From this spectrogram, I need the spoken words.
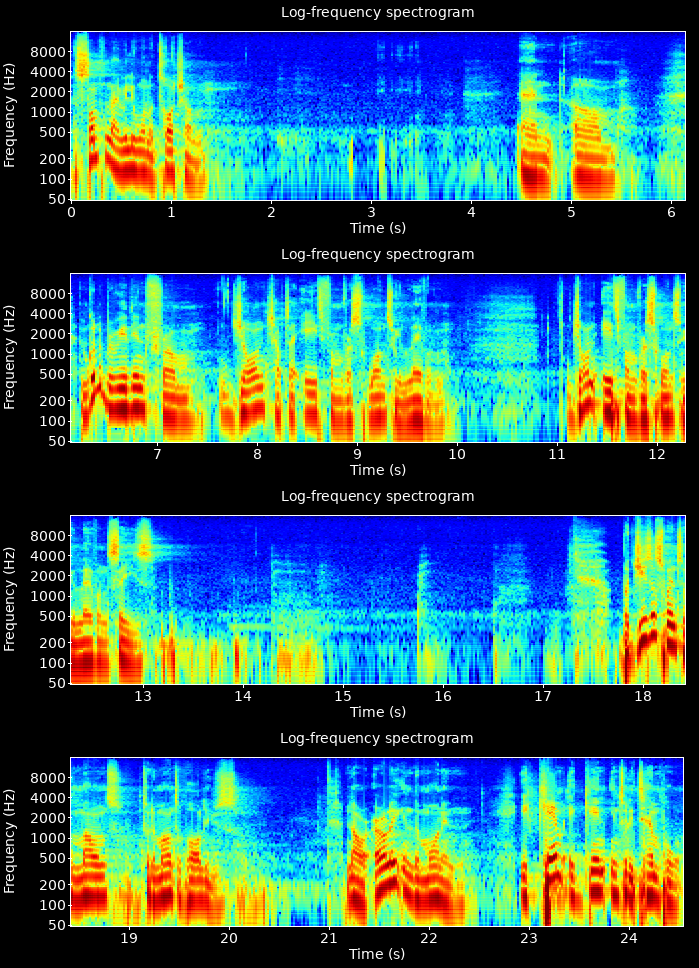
there's something I really want to touch on. And um, I'm going to be reading from John chapter 8, from verse 1 to 11. John 8, from verse 1 to 11 says, But Jesus went to Mount to the Mount of Olives. Now, early in the morning, he came again into the temple,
